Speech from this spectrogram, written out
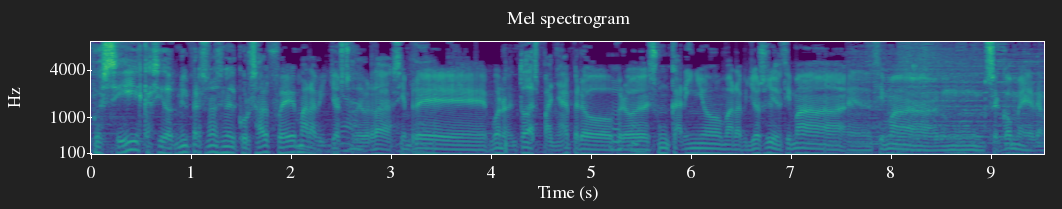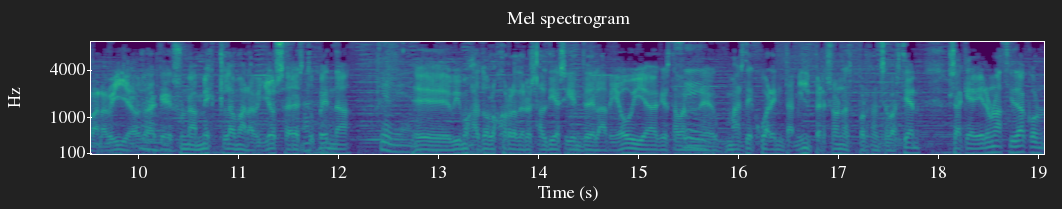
Pues sí, casi 2.000 personas en el Cursal fue maravilloso, de verdad. Siempre, bueno, en toda España, ¿eh? pero, pero es un cariño maravilloso y encima, encima mm, se come de maravilla. O sea, que es una mezcla maravillosa, estupenda. Qué bien. Eh, vimos a todos los corredores al día siguiente de la Beovia, que estaban Sí. eh, más de 40.000 personas por San Sebastián. O sea, que era una ciudad con,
